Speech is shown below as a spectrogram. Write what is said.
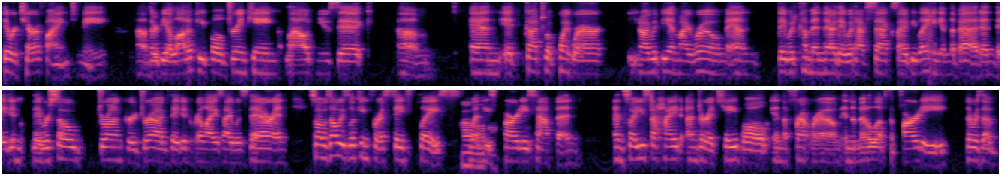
they were terrifying to me. Uh, there'd be a lot of people drinking, loud music, um, and it got to a point where you know I would be in my room and they would come in there, they would have sex. I'd be laying in the bed, and they didn't. They were so drunk or drugged, they didn't realize I was there, and so I was always looking for a safe place oh. when these parties happened. And so I used to hide under a table in the front room in the middle of the party. There was a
